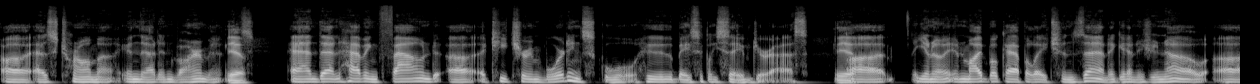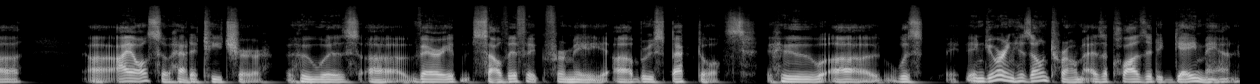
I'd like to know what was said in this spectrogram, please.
uh, as trauma in that environment. Yeah. And then having found uh, a teacher in boarding school who basically saved your ass. Yeah, Uh, you know, in my book, Appalachian Zen, again, as you know, uh, uh, I also had a teacher who was uh, very salvific for me, uh, Bruce Bechtel, who uh, was enduring his own trauma as a closeted gay man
